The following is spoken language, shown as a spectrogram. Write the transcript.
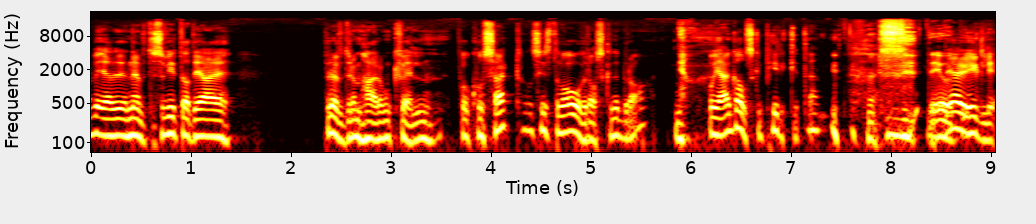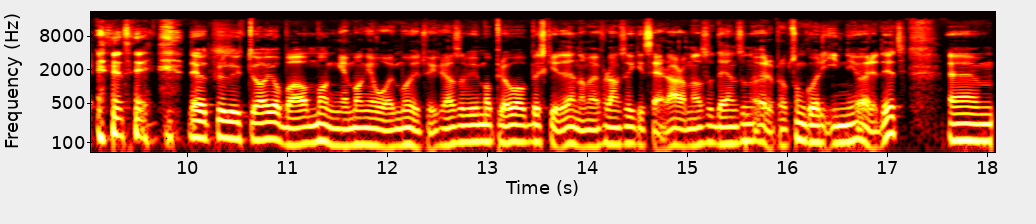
jeg, jeg, nevnte så vidt at jeg prøvde dem her om kvelden på konsert, og syntes det var overraskende bra. Ja. Og jeg er ganske pirkete. det, er jo, det, er jo, hyggelig. Det, det, er jo et produkt du har jobba mange mange år med å utvikle. Altså, vi må prøve å beskrive det enda mer for dem som ikke ser det. her. Men altså, det er en sånn ørepropp som går inn i øret ditt, um,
